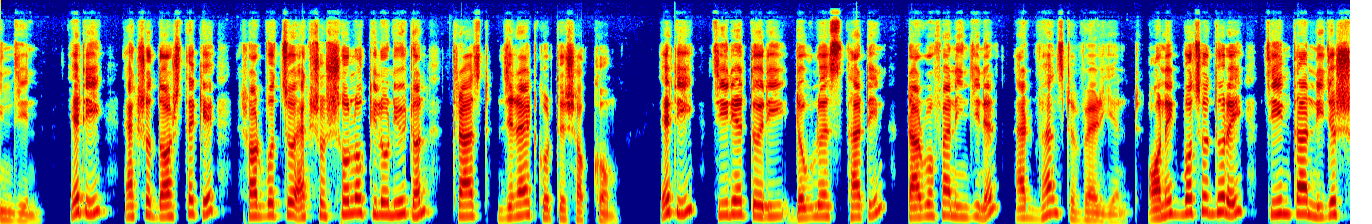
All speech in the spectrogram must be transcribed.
engine. এটি একশো দশ থেকে সর্বোচ্চ একশো ষোলো কিলো নিউটন থ্রাস্ট জেনারেট করতে সক্ষম। এটি চীনের তৈরি ডব্লিউএস থার্টিন টার্বোফ্যান ইঞ্জিনের অ্যাডভান্সড ভ্যারিয়েন্ট। অনেক বছর ধরেই চীন তার নিজস্ব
